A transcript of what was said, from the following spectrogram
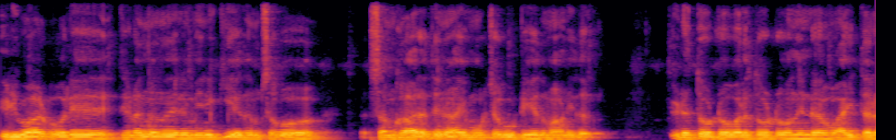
ഇടിവാൾ പോലെ തിളങ്ങുന്നതിനും മിനുക്കിയതും സഹോ സംഹാരത്തിനായി മൂർച്ച കൂട്ടിയതുമാണിത്. ഇടത്തോട്ടോ വലത്തോട്ടോ നിന്റെ വായ്ത്തല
